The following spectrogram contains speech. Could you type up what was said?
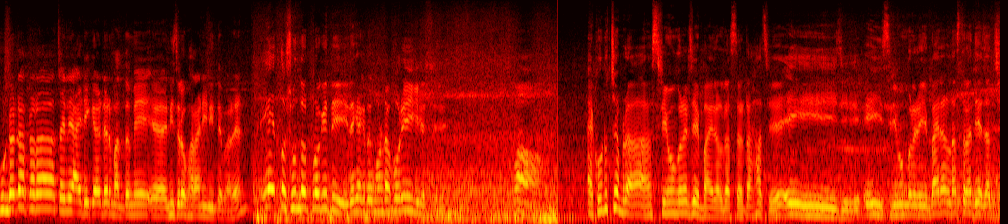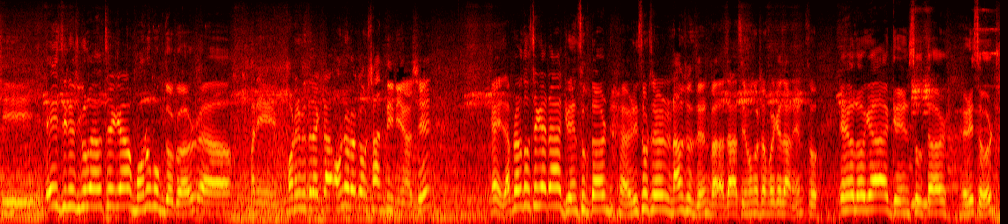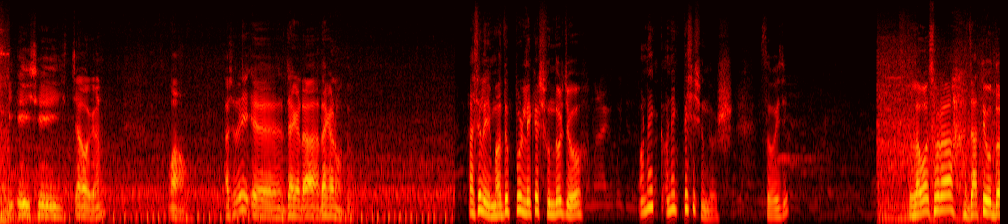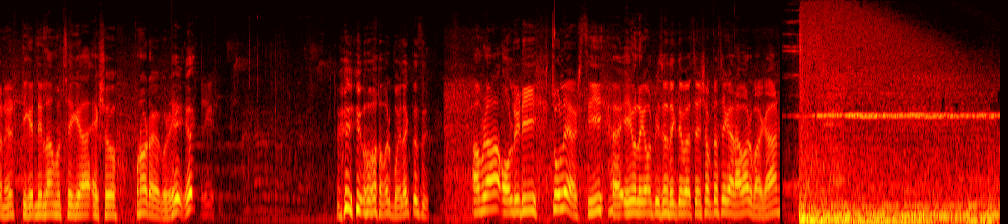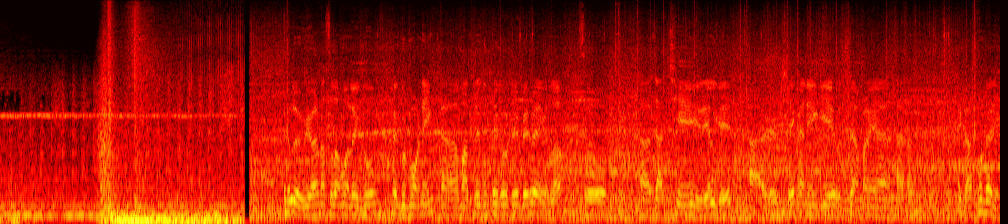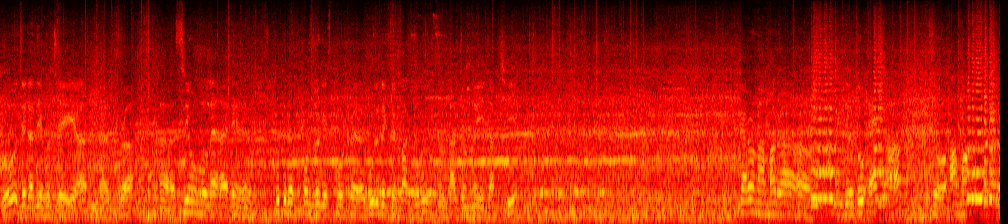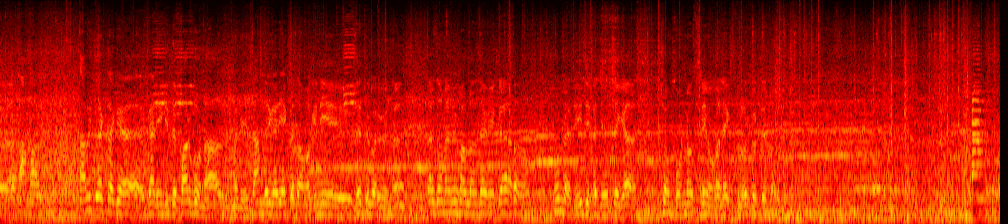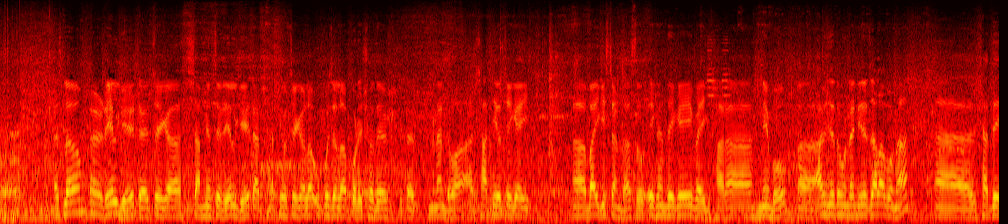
হুন্ডাটা আপনারা চাইলে আইডি কার্ডের মাধ্যমে নিজেরও ভাড়া নিয়ে নিতে পারেন। এত সুন্দর প্রকৃতি। দেখে একটা মনটা ভরেই গিয়েছে! এখন হচ্ছে আমরা শ্রীমঙ্গলের যে ভাইরাল রাস্তাটা আছে, এই যে, এই শ্রীমঙ্গলের এই ভাইরাল রাস্তাটা দিয়ে যাচ্ছি। এই জিনিসগুলো হচ্ছে গিয়া মনোমুগ্ধকর মানে মনের ভিতরে একটা অন্যরকম শান্তি নিয়ে আসে। এই, আপনারা তো হচ্ছে গিয়ে একটা গ্র্যান্ড সুলতান রিসোর্টের নাম শুনছেন, বা যারা শ্রীমঙ্গল সম্পর্কে জানেন, তো এ হলো গিয়া গ্র্যান্ড সুলতান রিসোর্ট এই সেই চা বাগান। ওয়াও আসলে জায়গাটা দেখার মতো। আসলে মাধবপুর লেকের সৌন্দর্য অনেক অনেক বেশি সুন্দর। সো ওই যে। লাভাছড়া জাতীয় উদ্যানের টিকিট নিলাম হচ্ছে গিয়া একশো পনেরো টাকা করে। আমার ভয় লাগতেছে। আমরা অলরেডি চলে আসছি। এই হলে আমার পিছনে দেখতে পাচ্ছেন সবটা হচ্ছে গিয়ে রাবার বাগান। হ্যালো এভরিওয়ান আসসালামু আলাইকুম হ্যাঁ গুড মর্নিং মাত্র ঘুম থেকে উঠে বের হয়ে গেলাম। সো যাচ্ছি রেলগেট আর সেখানে গিয়ে হচ্ছে আমার একটা হোন্ডা নিব যেটা দিয়ে হচ্ছে পুরো পুরা আহ, শ্রীমঙ্গল আহ, প্রতিটা পর্যটক স্পট ঘুরে দেখতে পারব। তো তার জন্যই যাচ্ছি। কারণ আমার আমি যেহেতু একা তো আমার আমার, আমি তো একটা গাড়ি নিতে পারব না মানে চান্দের গাড়ি একটা তো আমাকে নিয়ে যেতে পারবে না। তার জন্য আমি ভাবলাম যে আমি একটা হোন্ডা নিই, যেটা দিয়ে হচ্ছে সম্পূর্ণ শ্রীমঙ্গল এক্সপ্লোর করতে পারব। আসলাম রেল গেট হচ্ছে সামনে হচ্ছে রেল গেট আর সাথে হচ্ছে গেল উপজেলা পরিষদের এটা মেনার দেওয়া, আর সাথে হচ্ছে গিয়ে বাইক স্ট্যান্ডটা সো এখান থেকেই বাইক ভাড়া নেব। আমি যেহেতু হোন্ডা নিজে চালাবো না সাথে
